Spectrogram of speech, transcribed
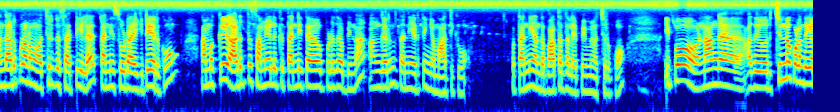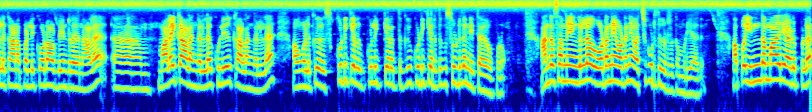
அந்த அடுப்பில் நம்ம வச்சுருக்க சட்டியில் தண்ணி சூடாகிக்கிட்டே இருக்கும். நமக்கு அடுத்த சமையலுக்கு தண்ணி தேவைப்படுது அப்படின்னா அங்கேருந்து தண்ணி எடுத்து இங்கே மாற்றிக்குவோம் இப்போ தண்ணி அந்த பாத்திரத்தில் எப்பயுமே வச்சுருப்போம். இப்போது நாங்கள் அது ஒரு சின்ன குழந்தைகளுக்கான பள்ளிக்கூடம் அப்படின்றதுனால மழைக்காலங்களில் குளிர்காலங்களில் அவங்களுக்கு குடிக்கிற குளிக்கிறதுக்கு குடிக்கிறதுக்கு சுடுதண்ணி தேவைப்படும். அந்த சமயங்களில் உடனே உடனே வச்சு கொடுத்துக்கிட்டு இருக்க முடியாது. அப்போ இந்த மாதிரி அடுப்பில்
